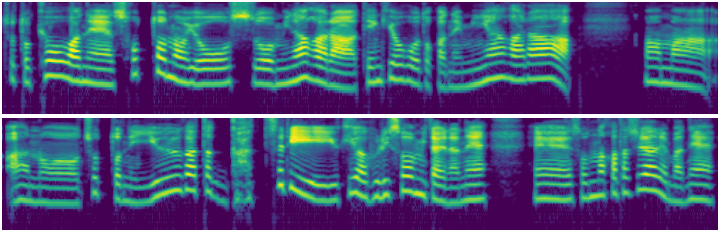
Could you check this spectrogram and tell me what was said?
ちょっと今日はね、外の様子を見ながら、天気予報とかね、見ながら、まあまあ、あの、ちょっとね、夕方がっつり雪が降りそうみたいなね、えー、そんな形であればね、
